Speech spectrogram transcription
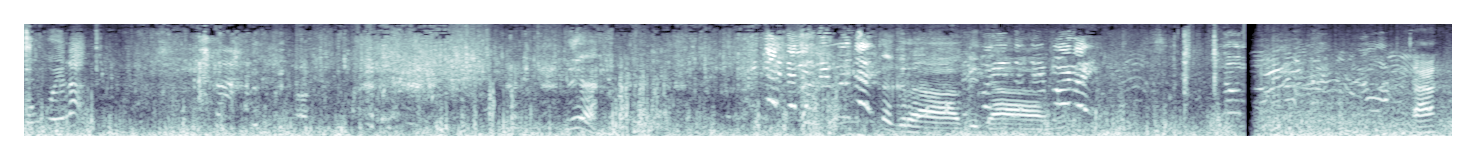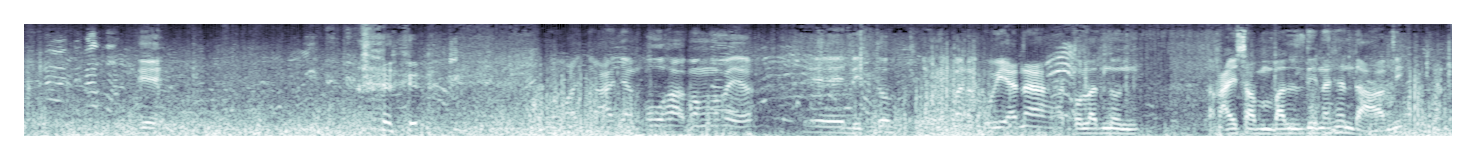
Tungkwila. Di ah. Ito grabe dami. Ha? Sige. Kanya-kanyang kuha mga kayo. Eh, dito. Yung iba nag-uwian na. Katulad nun. Nakaisang balde na siya. Dami. Kayo.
